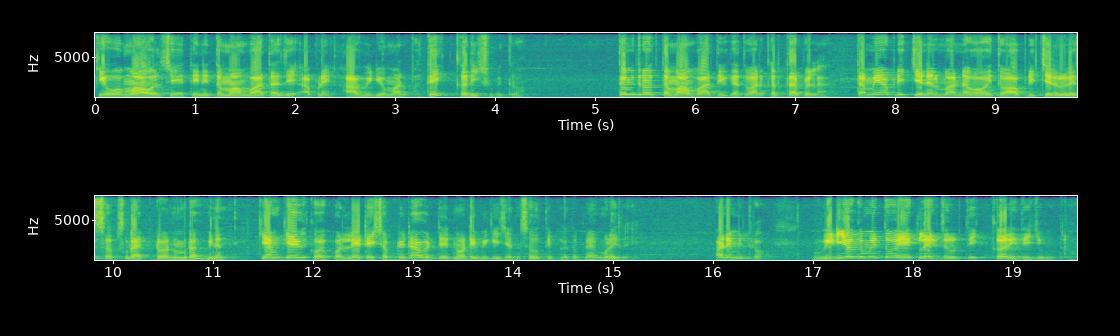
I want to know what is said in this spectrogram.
કેવો માહોલ છે તેની તમામ વાત આજે આપણે આ વીડિયો મારફતે કરીશું મિત્રો. તો મિત્રો, તમામ વાત વિગતવાર કરતાં પહેલાં, તમે આપણી ચેનલમાં નવા હોય તો આપણી ચેનલને સબસ્ક્રાઈબ કરવાનું વિનંતી. કેમ કે આવી કોઈ પણ લેટેસ્ટ અપડેટ આવે તે નોટિફિકેશન સૌથી પહેલાં તમને મળી જાય. અને મિત્રો વીડિયો ગમે તો એક લાઈક જરૂરથી કરી દેજો મિત્રો.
